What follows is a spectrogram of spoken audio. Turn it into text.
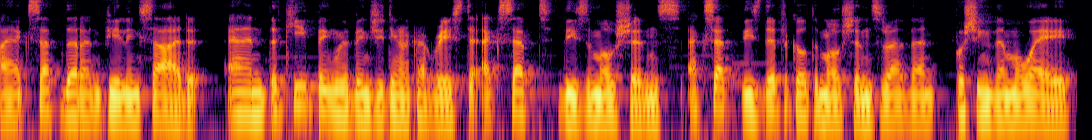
I accept that I'm feeling sad. And the key thing with binge eating recovery is to accept these emotions, accept these difficult emotions rather than pushing them away.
